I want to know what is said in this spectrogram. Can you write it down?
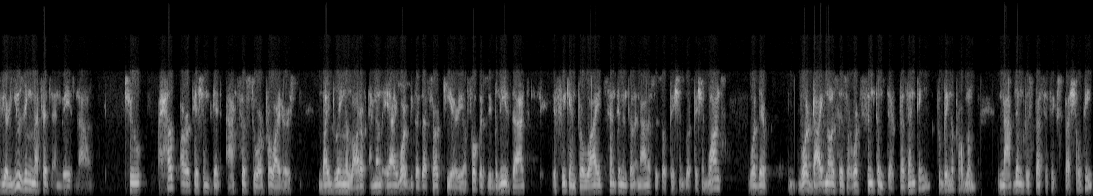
we are using methods and ways now to help our patients get access to our providers by doing a lot of ML AI work because that's our key area of focus. We believe that if we can provide sentimental analysis of patient what patient wants, what their what diagnosis or what symptoms they're presenting to bring a problem, map them to specific specialty,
